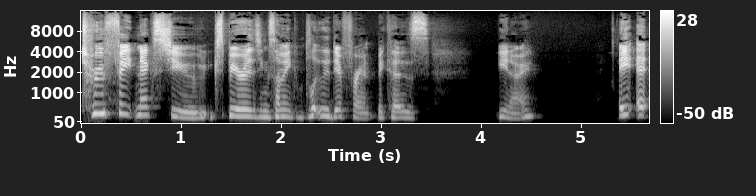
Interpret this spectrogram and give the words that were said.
two feet next to you experiencing something completely different because, you know, it, it,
